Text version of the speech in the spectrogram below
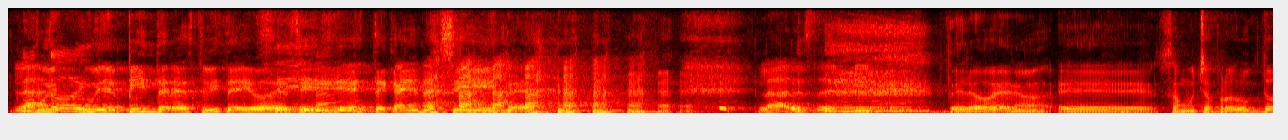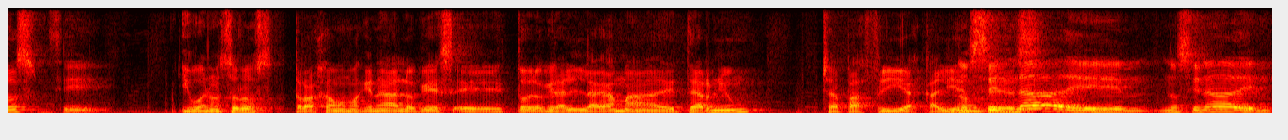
Claro. Muy, muy de Pinterest, ¿viste? Y vos Sí, decís, sí. este caño no existe. Claro, eso es Pinterest. Pero bueno, eh, son muchos productos. Sí. Y bueno, nosotros trabajamos más que nada lo que es eh, todo lo que era la gama de Ternium, chapas frías, No calientes. sé nada de. No sé nada de,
